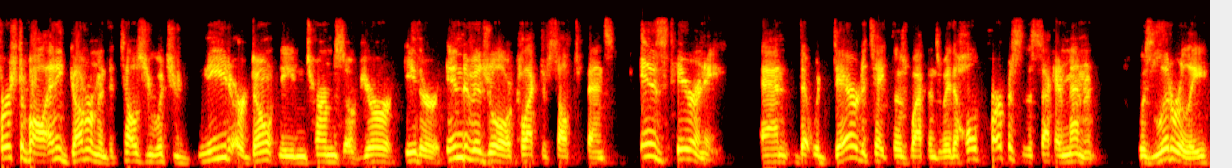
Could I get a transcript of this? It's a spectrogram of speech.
First of all, any government that tells you what you need or don't need in terms of your either individual or collective self defense is tyranny. And that would dare to take those weapons away. The whole purpose of the Second Amendment was literally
